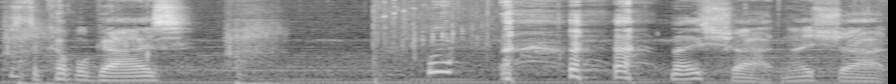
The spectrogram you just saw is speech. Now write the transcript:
Just a couple guys. nice shot, nice shot.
